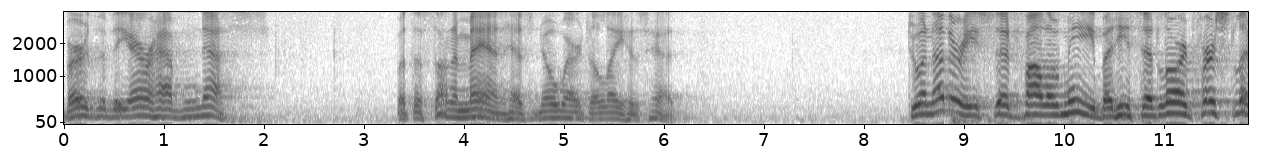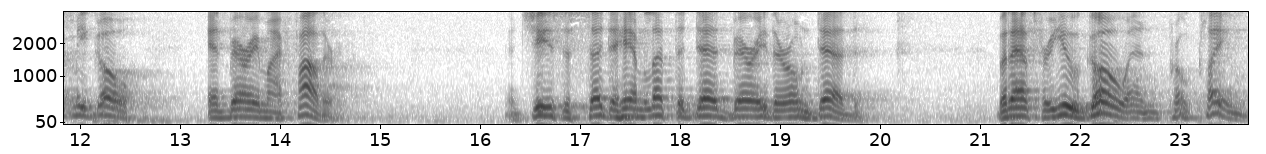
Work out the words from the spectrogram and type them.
birds of the air have nests but the Son of Man has nowhere to lay his head. To another he said, Follow me. But he said, Lord, first let me go and bury my father. And Jesus said to him, Let the dead bury their own dead. But as for you, go and proclaim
